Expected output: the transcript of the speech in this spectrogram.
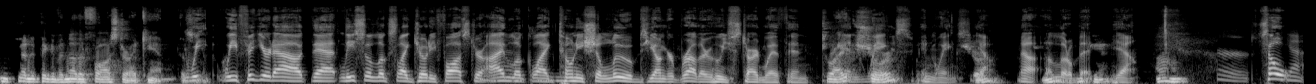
I'm trying to think of another Foster. I can't. Doesn't- We we figured out that Lisa looks like Jodie Foster. I look like Tony Shalhoub's younger brother, who you starred with in, Right, in sure. Wings. In Wings, Sure. yeah, Yeah, a mm-hmm. little bit, okay. yeah. Uh-huh. Sure. So Yeah.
